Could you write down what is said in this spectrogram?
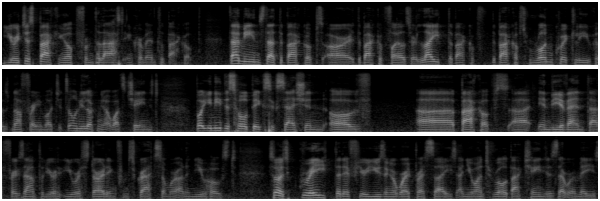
you're just backing up from the last incremental backup. That means that the backups are the backup files are light, the backup the backups run quickly because not very much. It's only looking at what's changed but you need this whole big succession of uh, backups uh, in the event that, for example, you're you were starting from scratch somewhere on a new host. So it's great that if you're using a WordPress site and you want to roll back changes that were made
